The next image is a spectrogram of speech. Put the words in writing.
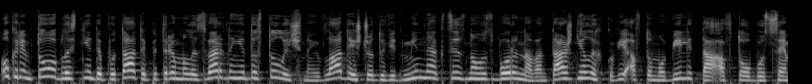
Окрім того, обласні депутати підтримали звернення до столичної влади щодо відміни акцизного збору на вантажні легкові автомобілі та автобуси.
